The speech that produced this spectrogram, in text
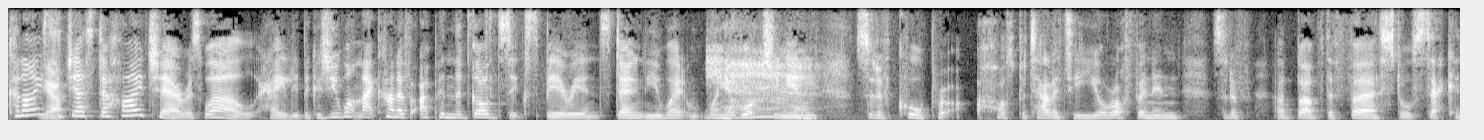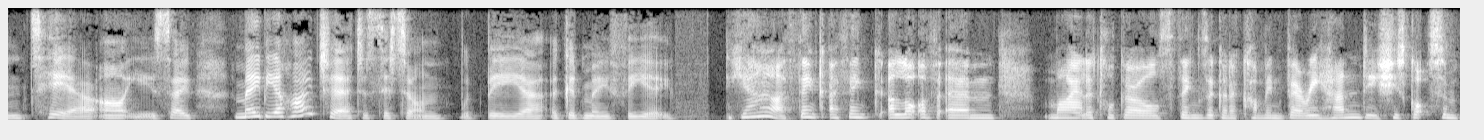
Can I Yeah. suggest a high chair as well, Hayley? Because you want that kind of up in the gods experience, don't you? When when you're watching in sort of corporate hospitality, you're often in sort of above the first or second tier, aren't you? So maybe a high chair to sit on would be uh, a good move for you. Yeah, I think I think a lot of um, my little girl's things are going to come in very handy. She's got some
